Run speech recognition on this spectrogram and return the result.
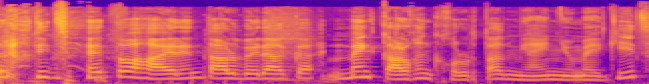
դրանից հետո հայերեն տարբերակը։ Մենք կարող ենք խորհուրդ տալ միայն Նյումեգից,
